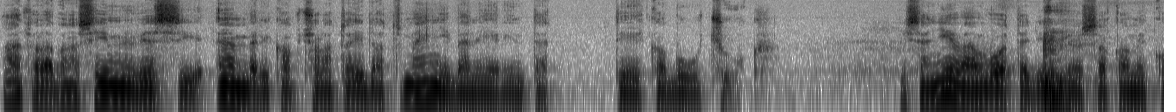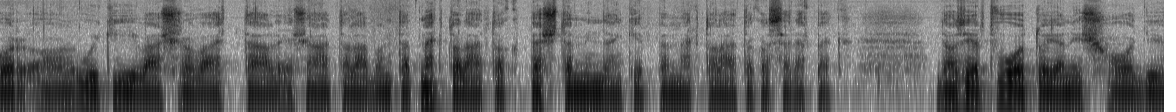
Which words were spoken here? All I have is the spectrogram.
Általában a színművészi emberi kapcsolataidat mennyiben érintették a búcsúk? Hiszen nyilván volt egy időszak, amikor a új kihívásra vágytál, és általában, tehát megtaláltak, Pesten mindenképpen megtaláltak a szerepek. De azért volt olyan is, hogy,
